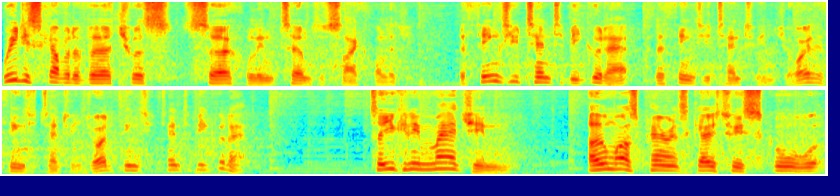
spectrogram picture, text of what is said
We discovered a virtuous circle in terms of psychology. The things you tend to be good at, the things you tend to enjoy, the things you tend to enjoy, the things you tend to be good at. So you can imagine Omar's parents go to his school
